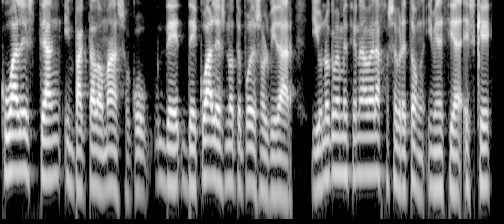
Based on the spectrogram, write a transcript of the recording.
¿cuáles te han impactado más o de, de, cuáles no te puedes olvidar? Y uno que me mencionaba era José Bretón y me decía, es que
